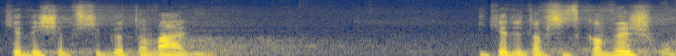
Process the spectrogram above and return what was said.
Kiedy się przygotowali i kiedy to wszystko wyszło.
